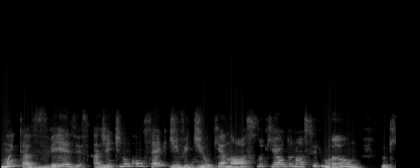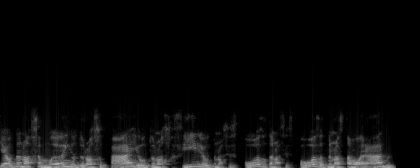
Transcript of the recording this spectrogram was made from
Muitas vezes a gente não consegue dividir o que é nosso do que é o do nosso irmão, do que é o da nossa mãe, ou do nosso pai, ou do nosso filho, ou do nosso esposo, ou da nossa esposa, do nosso namorado.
